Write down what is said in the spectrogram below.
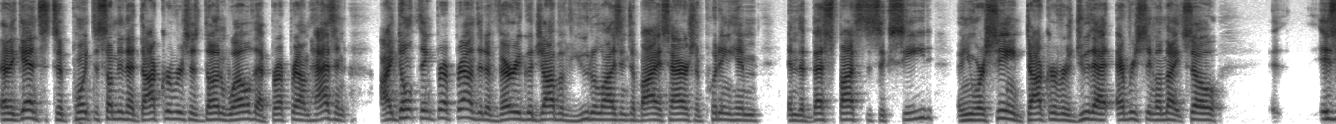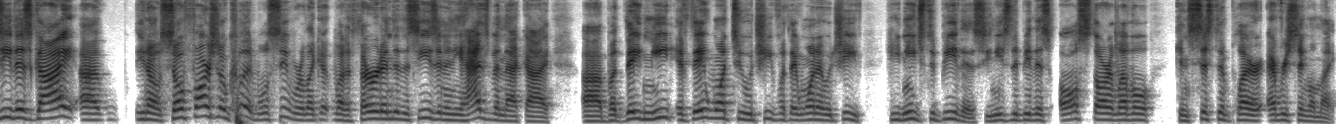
and again, to, point to something that Doc Rivers has done well that Brett Brown hasn't, I don't think Brett Brown did a very good job of utilizing Tobias Harris and putting him in the best spots to succeed. And you are seeing Doc Rivers do that every single night. So is he this guy? Uh, you know, so far so good. We'll see. We're like what a third into the season, and he has been that guy. Uh, but they need if they want to achieve what they want to achieve, he needs to be this. He needs to be this all star level, consistent player every single night.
